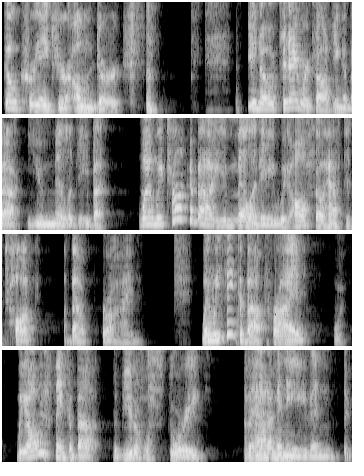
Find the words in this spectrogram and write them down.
go create your own dirt. you know, today we're talking about humility, but when we talk about humility, we also have to talk about pride. When we think about pride, we always think about the beautiful story of Adam and Eve in the,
